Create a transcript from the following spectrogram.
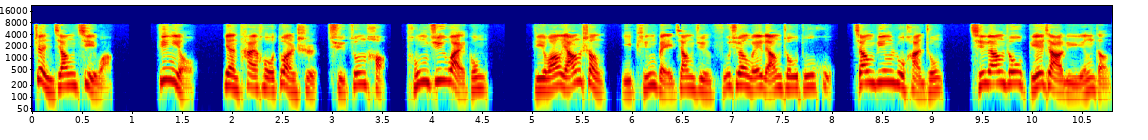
镇将既往。丁酉，燕太后段氏去尊号，同居外宫。帝王杨胜以平北将军符宣为凉州都护，将兵入汉中。秦凉州别驾吕营等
